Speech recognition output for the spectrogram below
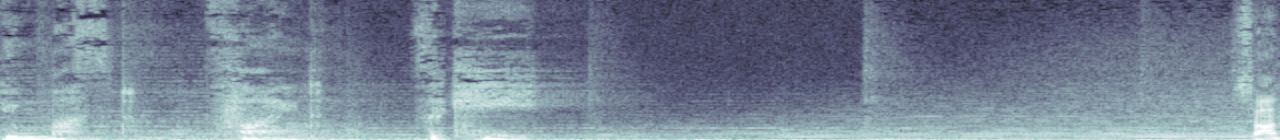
You must find the key. Son?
